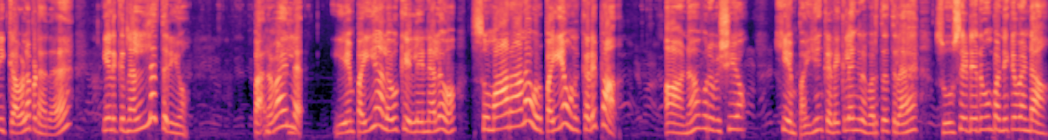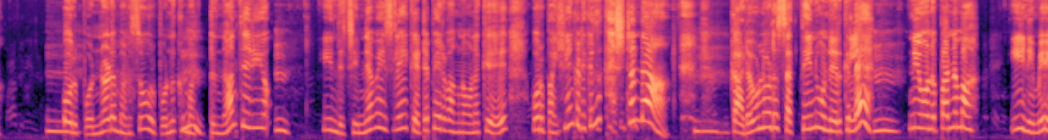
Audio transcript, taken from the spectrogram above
நீ கவலைப்படாத. எனக்கு நல்லா தெரியும். பரவாயில்ல என் பையன் அளவுக்கு இல்லைனாலும் சுமாரான ஒரு பையன் உனக்கு கிடைப்பான். ஆனா ஒரு விஷயம் என் பையன் கிடைக்கலங்கிற வருத்தத்துல சூசைட் எதுவும் பண்ணிக்க வேண்டாம். ஒரு பொண்ணோட மனசு ஒரு பொண்ணுக்கு மட்டும்தான் தெரியும். இந்த சின்ன வயசுலயே கெட்ட பேர் வாங்கின உனக்கு ஒரு பையன் கிடைக்கிறது கஷ்டம்தான். கடவுளோட சக்தின்னு ஒண்ணு இருக்குல்ல? நீ ஒண்ணு பண்ணுமா? இனிமே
